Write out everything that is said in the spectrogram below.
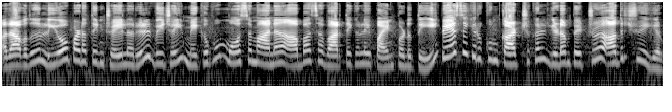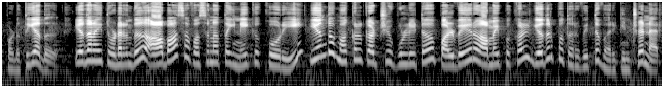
அதாவது லியோ படத்தின் ட்ரெய்லரில் விஜய் மிகவும் மோசமான ஆபாச வார்த்தைகளை பயன்படுத்தி பேசியிருக்கும் காட்சிகள் இடம்பெற்று அதிர்ச்சியை ஏற்படுத்தியது. இதனைத் தொடர்ந்து ஆபாச வசனத்தை நீக்க கோரி இந்து மக்கள் கட்சி உள்ளிட்ட பல்வேறு அமைப்புகள் எதிர்ப்பு தெரிவித்து வருகின்றனர்.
